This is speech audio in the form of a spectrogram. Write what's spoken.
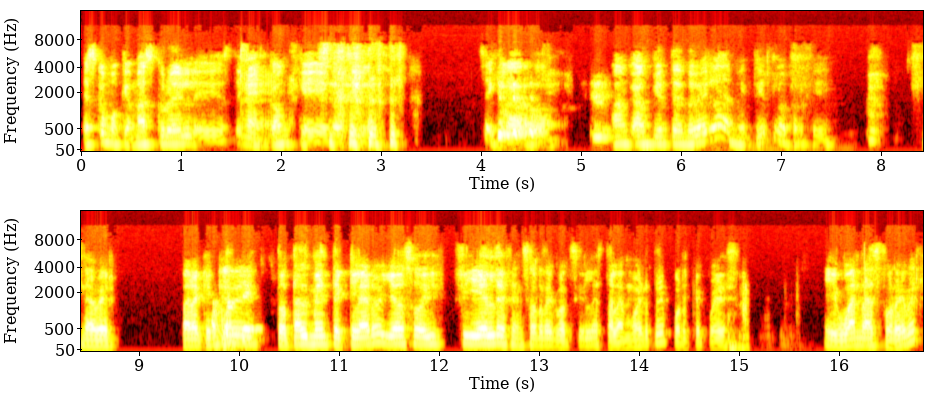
Es como que más cruel este King Eh. Kong que Godzilla. Sí, claro. Aunque, aunque te duela admitirlo, porque A ver, para que Aparte- quede totalmente claro, yo soy fiel defensor de Godzilla hasta la muerte, porque pues, iguanas forever.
